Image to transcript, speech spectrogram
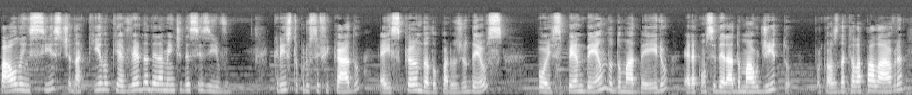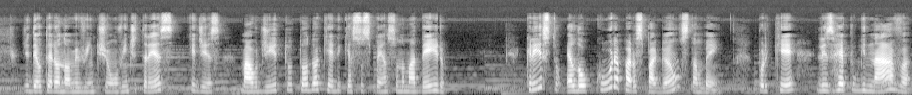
Paulo insiste naquilo que é verdadeiramente decisivo. Cristo crucificado é escândalo para os judeus, pois pendendo do madeiro era considerado maldito por causa daquela palavra de Deuteronômio 21, 23, que diz: Maldito todo aquele que é suspenso no madeiro. Cristo é loucura para os pagãos também, porque lhes repugnava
